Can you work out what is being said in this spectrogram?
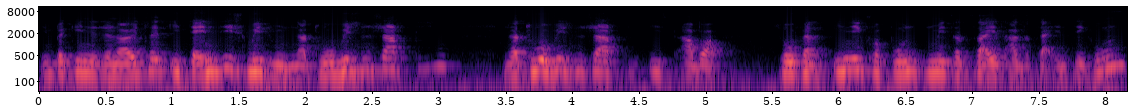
im Beginn der Neuzeit identisch mit dem naturwissenschaftlichen. Naturwissenschaft ist aber insofern innig verbunden mit der Zeitalter der Entdeckung,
